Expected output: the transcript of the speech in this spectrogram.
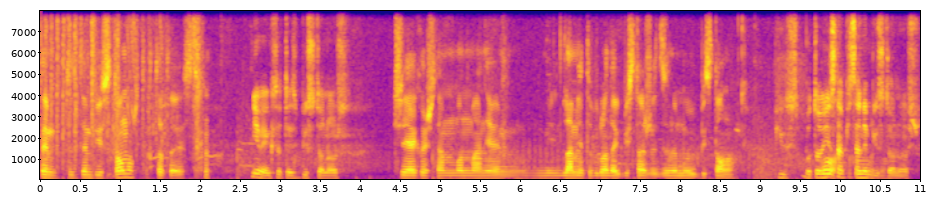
Ten, ten, biustonosz to kto to jest? Nie wiem, kto to jest Bustonosz. Czy jakoś tam on ma, nie wiem, mi- dla mnie to wygląda jak biustonosz, więc będę mówił biustona. Bius, bo to O, jest napisane kurde. Bustonosz.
